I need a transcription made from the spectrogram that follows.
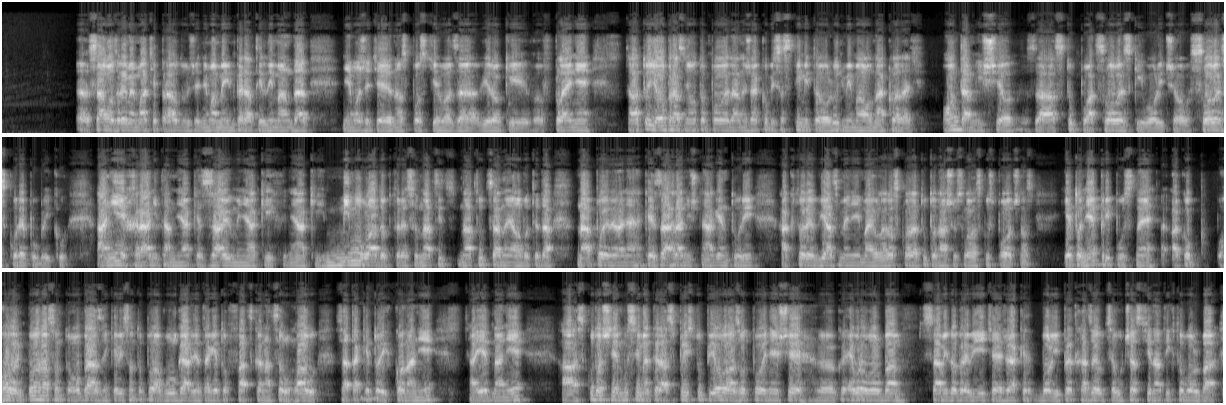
Samozrejme, máte pravdu, že nemáme imperatívny mandát, nemôžete nás postihovať za výroky v pléne, ale tu je obrazne o tom povedané, že ako by sa s týmito ľuďmi malo nakladať on tam išiel zastupovať slovenských voličov, Slovenskú republiku a nie chráni tam nejaké zájmy nejakých, nejakých mimovládok, ktoré sú natúcané alebo teda napojené na nejaké zahraničné agentúry a ktoré viac menej majú len rozkladať túto našu slovenskú spoločnosť. Je to nepripustné, ako hovorím, povedal som to obrazne, keby som to povedal vulgárne, tak je to facka na celú hlavu za takéto ich konanie a jednanie a skutočne musíme teraz pristúpiť oveľa zodpovednejšie e, k eurovoľbám. Sami dobre vidíte, že aké boli predchádzajúce účasti na týchto voľbách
